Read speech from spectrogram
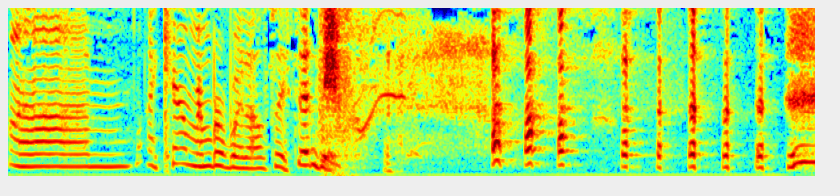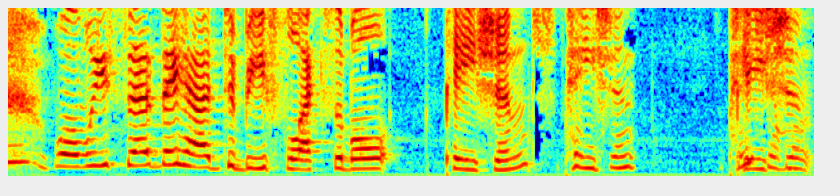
Um, I can't remember what else I said before. Well, we said they had to be flexible, patient. Patient. Patient.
